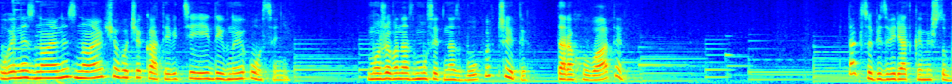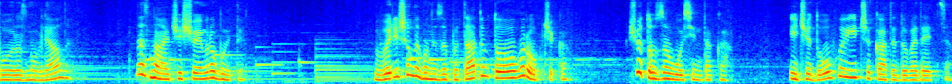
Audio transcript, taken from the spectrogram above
Ой, не знаю, не знаю, чого чекати від цієї дивної осені. Може, вона змусить нас букви вчити та рахувати? Так собі звірятка між собою розмовляли, не знаючи, що їм робити. Вирішили вони запитати в того воробчика, що то за осінь така, і чи довго її чекати доведеться.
